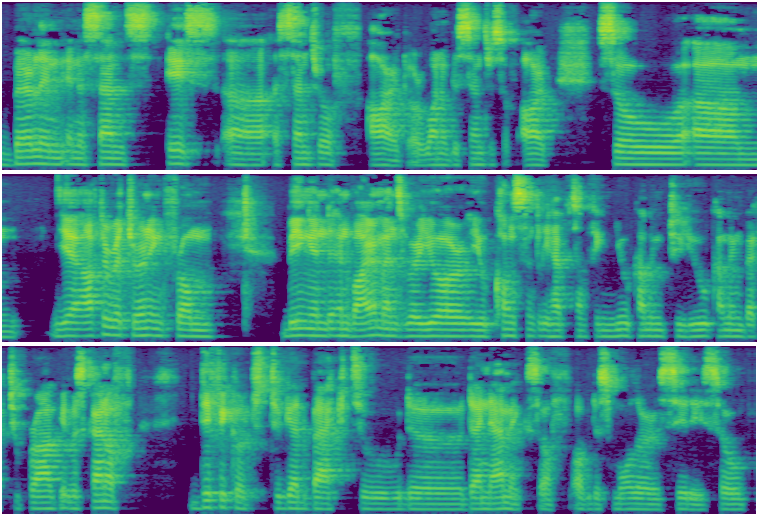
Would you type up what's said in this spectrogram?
Berlin, in a sense, is uh, a center of art or one of the centers of art. So, um, yeah, after returning from being in the environments where you are, you constantly have something new coming to you, coming back to Prague, it was kind of difficult to get back to the dynamics of, of the smaller cities. So,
